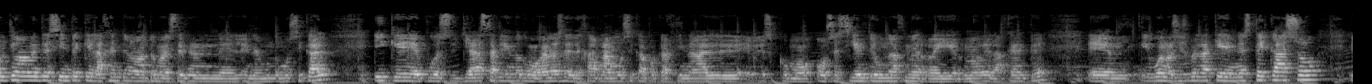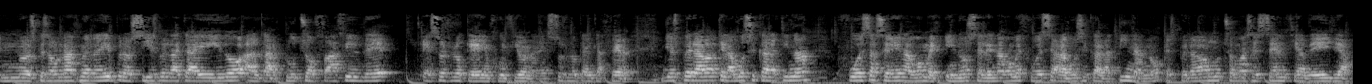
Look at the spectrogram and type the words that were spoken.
últimamente siente que la gente no la toma en serio en el, en el mundo musical y que pues ya está teniendo como ganas de dejar la música porque al final es como o se siente un hazme reír no de la gente Eh, y bueno sí es verdad que en este caso no es que sea un hazme reír pero sí es verdad que ha ido al cartucho fácil de eso es lo que funciona eso es lo que hay que hacer yo esperaba que la música latina fuese a Selena Gómez y no Selena Gómez fuese a la música latina, ¿no? Esperaba mucho más esencia de ella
